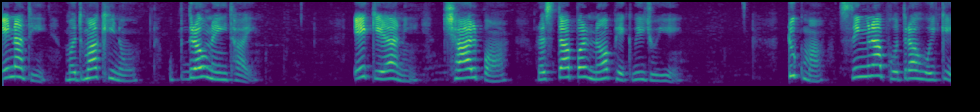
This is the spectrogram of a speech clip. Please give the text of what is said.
એનાથી મધમાખીનો ઉપદ્રવ નહીં થાય. એ કેળાની છાલ પણ રસ્તા પર ન ફેંકવી જોઈએ. ટૂંકમાં, સિંગના ફોતરા હોય કે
